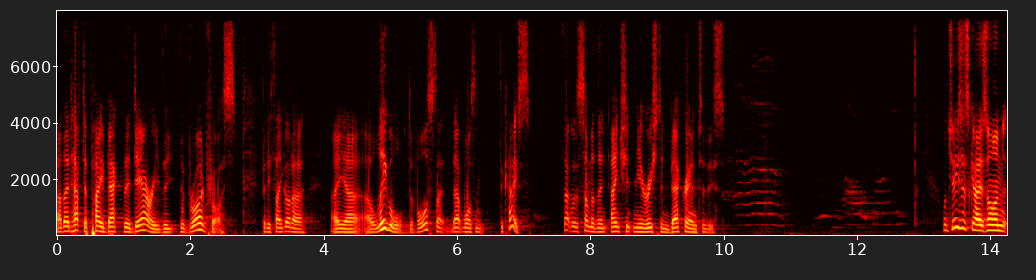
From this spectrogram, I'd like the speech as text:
uh, they'd have to pay back the dowry, the, the bride price. But if they got a, a, uh, a legal divorce, that, that wasn't the case. That was some of the ancient Near Eastern background to this. Well, Jesus goes on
